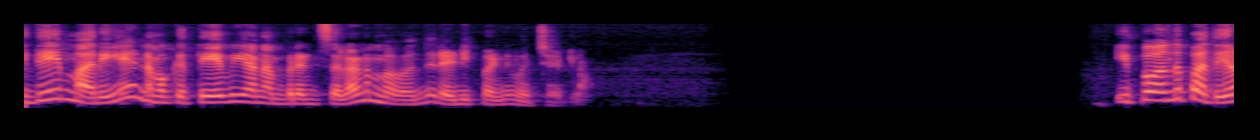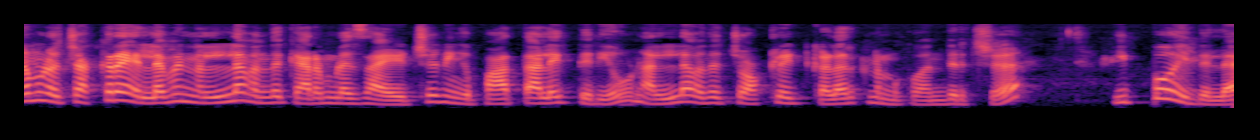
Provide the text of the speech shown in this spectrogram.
இதே மாதிரியே நமக்கு தேவையான ப்ரெட்ஸ் எல்லாம் நம்ம வந்து ரெடி பண்ணி வச்சிடலாம். இப்போ வந்து பார்த்தீங்கன்னா நம்மளோட சக்கரை எல்லாமே நல்லா வந்து கேரமலைஸ் ஆயிடுச்சு. நீங்கள் பார்த்தாலே தெரியும். நல்லா வந்து சாக்லேட் கலருக்கு நமக்கு வந்துருச்சு. இப்போ இதில்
